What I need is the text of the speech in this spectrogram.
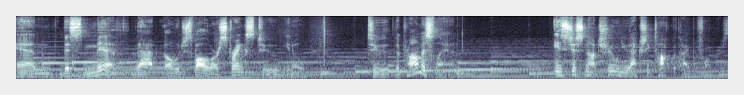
And this myth that, oh, we just follow our strengths to, you know, to the promised land is just not true when you actually talk with high performers.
